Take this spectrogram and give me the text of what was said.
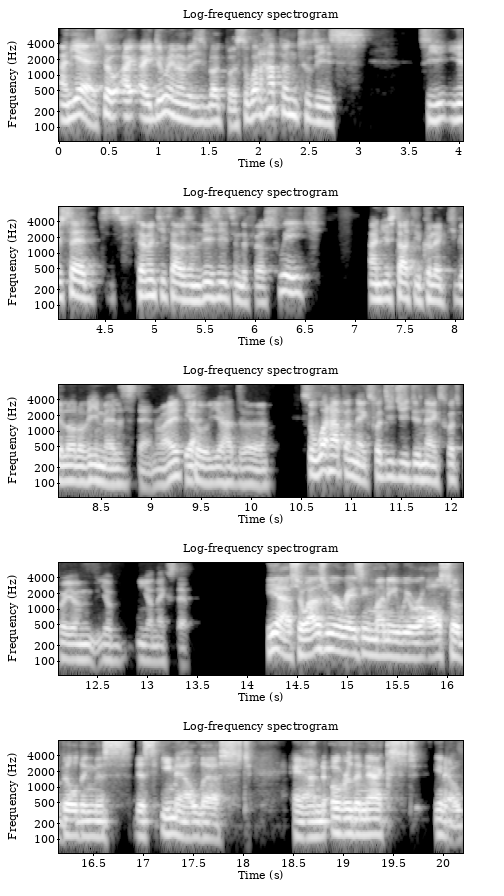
and yeah, so I, I do remember this blog post. So what happened to this? So you, you said seventy thousand visits in the first week, and you started collecting a lot of emails then, right? Yeah. So you had the so what happened next? What did you do next? What were your your, your next step? Yeah, so as we were raising money, we were also building this this email list and over the next, you know,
